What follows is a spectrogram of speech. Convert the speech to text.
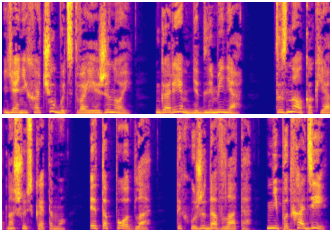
Я не хочу быть твоей женой. Гарем не для меня. Ты знал, как я отношусь к этому. Это подло. Ты хуже Давлата. Не подходи!»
